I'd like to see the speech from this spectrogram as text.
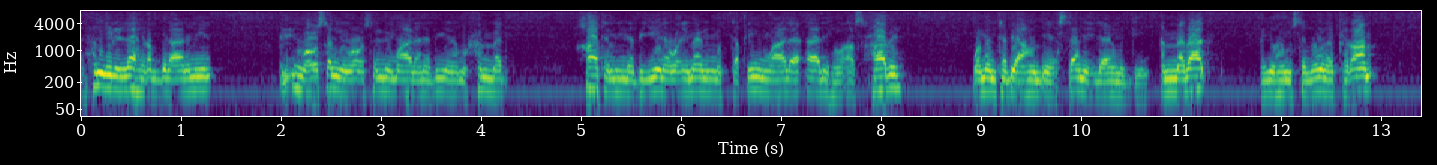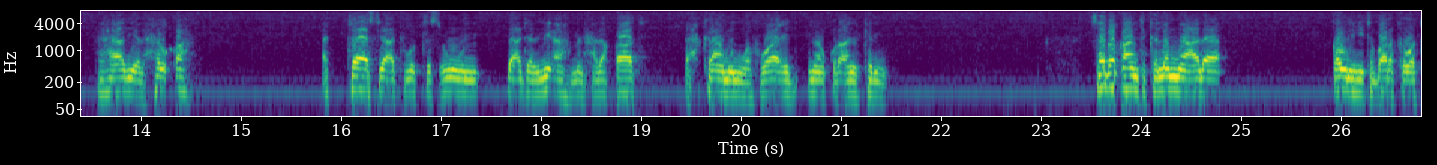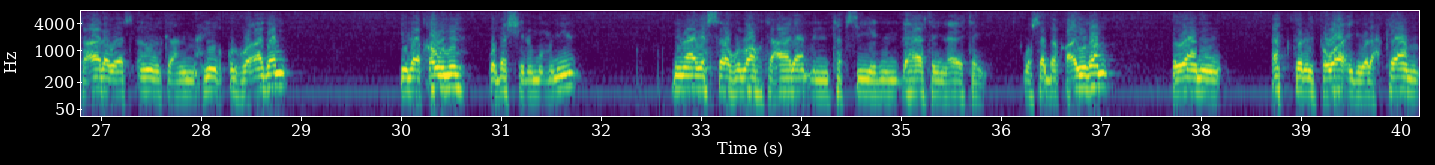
الحمد لله رب العالمين. وأصلي وأسلم على نبينا محمد خاتم النبيين وإمام المتقين وعلى آله وأصحابه ومن تبعهم بإحسان إلى يوم الدين. أما بعد أيها المستمعون الكرام فهذه الحلقة التاسعة والتسعون بعد المئة من حلقات أحكام وفوائد من القرآن الكريم. سبق أن تكلمنا على قوله تبارك وتعالى ويسألونك عن المحيط قل هو أذن إلى قوله وبشر المؤمنين بما يسره الله تعالى من تفسير لهاتين الآيتين. وسبق أيضا بيان أكثر الفوائد والأحكام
